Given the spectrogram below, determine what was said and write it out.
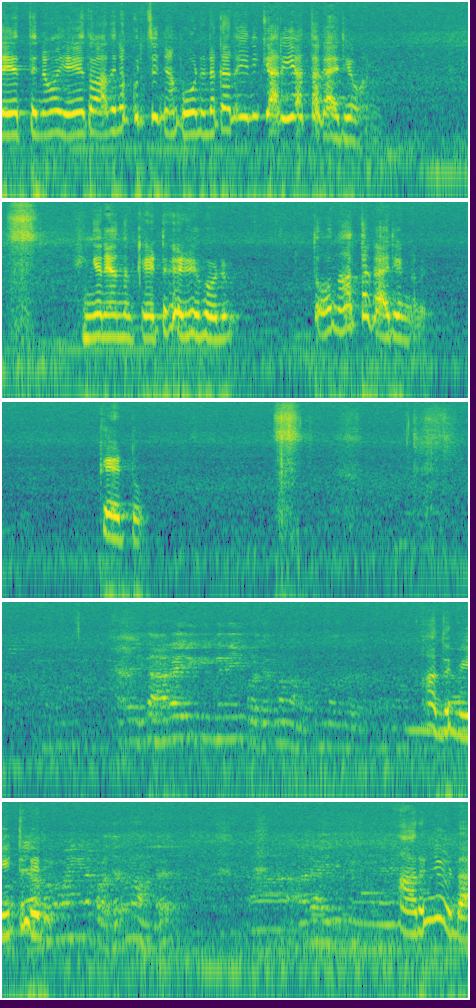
ജയത്തിനോ ഏതോ അതിനെക്കുറിച്ച് ഞാൻ പോകുന്നില്ല കാരണം എനിക്കറിയാത്ത കാര്യമാണ്. ഇങ്ങനെയൊന്നും കേട്ട് കഴിയുമ്പോഴും തോന്നാത്ത കാര്യങ്ങൾ കേട്ടു ഇതാരായിരിക്കും ഇങ്ങനെ ഈ പ്രചരണം നടത്തുന്നത്? അത് വീട്ടിലിരി-? അറിഞ്ഞൂടാ.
